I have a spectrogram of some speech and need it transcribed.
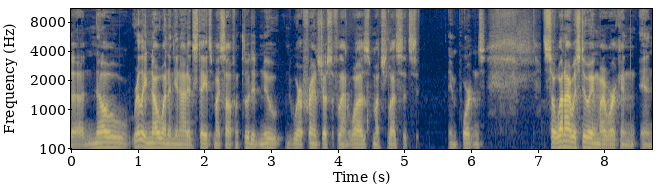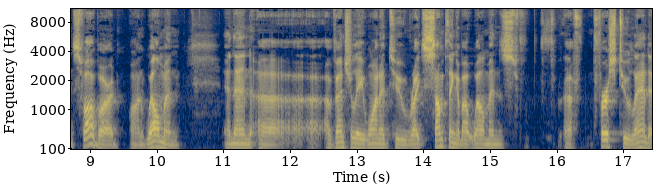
uh, no, really no one in the United States, myself included, knew where Franz Josef Land was, much less its importance. So when I was doing my work in in Svalbard on Wellman, and then uh, eventually wanted to write something about Wellman's uh, first two land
